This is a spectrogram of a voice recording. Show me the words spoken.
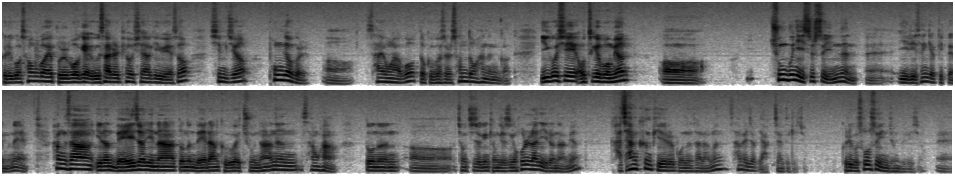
그리고 선거에 불복의 의사를 표시하기 위해서 심지어 폭력을 어, 사용하고 또 그것을 선동하는 것 이것이 어떻게 보면 어, 충분히 있을 수 있는 에, 일이 생겼기 때문에 항상 이런 내전이나 또는 내란 그거에 준하는 상황 또는 어, 정치적인 경제적인 혼란이 일어나면 가장 큰 피해를 보는 사람은 사회적 약자들이죠. 그리고 소수 인종들이죠. 예,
